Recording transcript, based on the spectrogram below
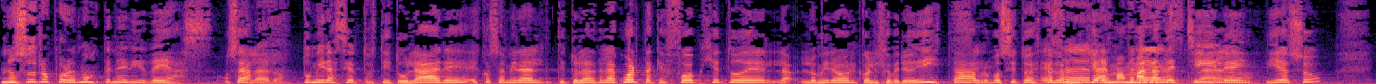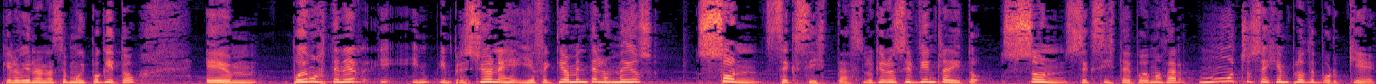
Nosotros podemos tener ideas. O sea, Claro. tú miras ciertos titulares, es cosa mirar el titular de la cuarta, que fue objeto de, la- lo miró el Colegio Periodista, a Sí. propósito de esto, Ese las mujeres las más malas de Chile claro. y eso, que lo vieron hace muy poquito. Eh, podemos tener impresiones y efectivamente los medios son sexistas, lo quiero decir bien clarito, son sexistas y podemos dar muchos ejemplos de por qué.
